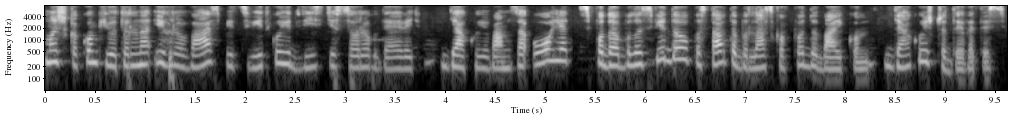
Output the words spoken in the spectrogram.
Мишка комп'ютерна ігрова з підсвіткою 249. Дякую вам за огляд. Сподобалось відео? Поставте, будь ласка, вподобайку. Дякую, що дивитесь.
